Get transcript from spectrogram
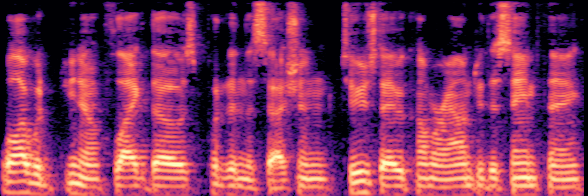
well, I would, you know, flag those, put it in the session. Tuesday would come around, do the same thing.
